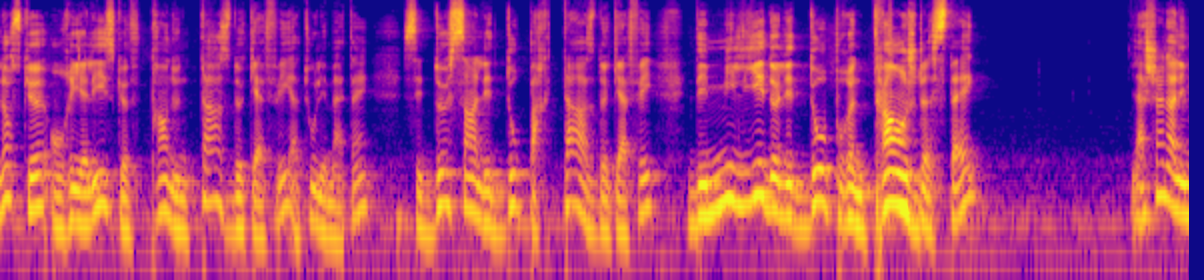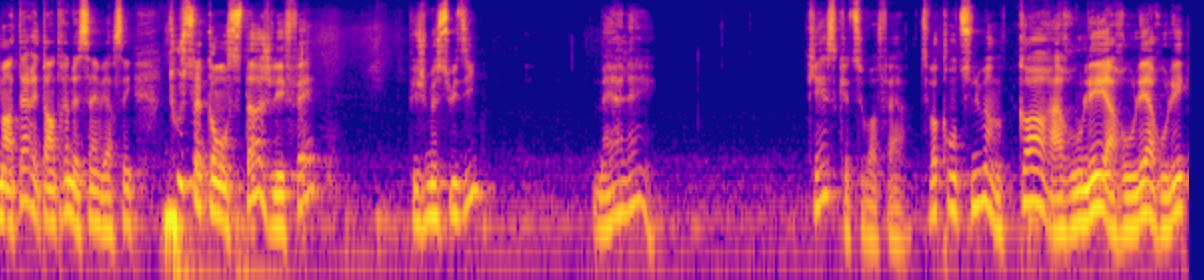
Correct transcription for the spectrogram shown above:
lorsque on réalise que prendre une tasse de café à tous les matins, c'est 200 litres d'eau par tasse de café, des milliers de litres d'eau pour une tranche de steak, la chaîne alimentaire est en train de s'inverser. Tout ce constat, je l'ai fait, puis je me suis dit, mais Alain, qu'est-ce que tu vas faire? Tu vas continuer encore à rouler, à rouler, à rouler,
